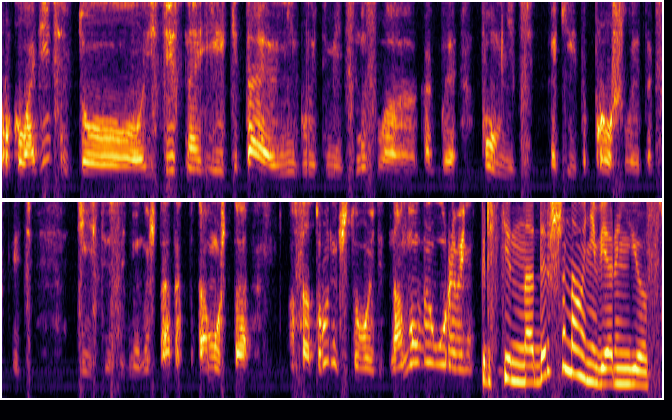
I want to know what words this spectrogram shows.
руководитель, то, естественно, и Китаю не будет иметь смысла как бы помнить какие-то прошлые, так сказать, действия Соединенных Штатов, потому что сотрудничество выйдет на новый уровень. Кристина Надыршина, Univer News.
